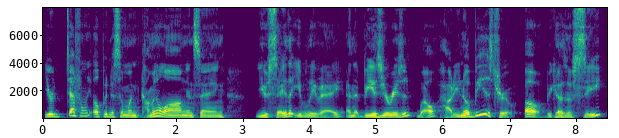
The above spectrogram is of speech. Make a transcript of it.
you're definitely open to someone coming along and saying, You say that you believe A and that B is your reason? Well, how do you know B is true? Oh, because of C?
